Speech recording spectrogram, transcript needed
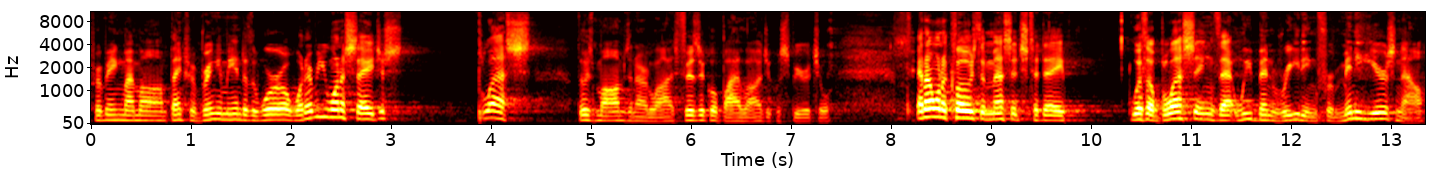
for being my mom. Thanks for bringing me into the world. Whatever you want to say, just bless those moms in our lives physical, biological, spiritual. And I want to close the message today with a blessing that we've been reading for many years now.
